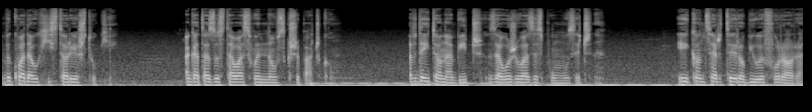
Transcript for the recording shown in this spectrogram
Wykładał historię sztuki. Agata została słynną skrzypaczką. W Daytona Beach założyła zespół muzyczny. Jej koncerty robiły furorę.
